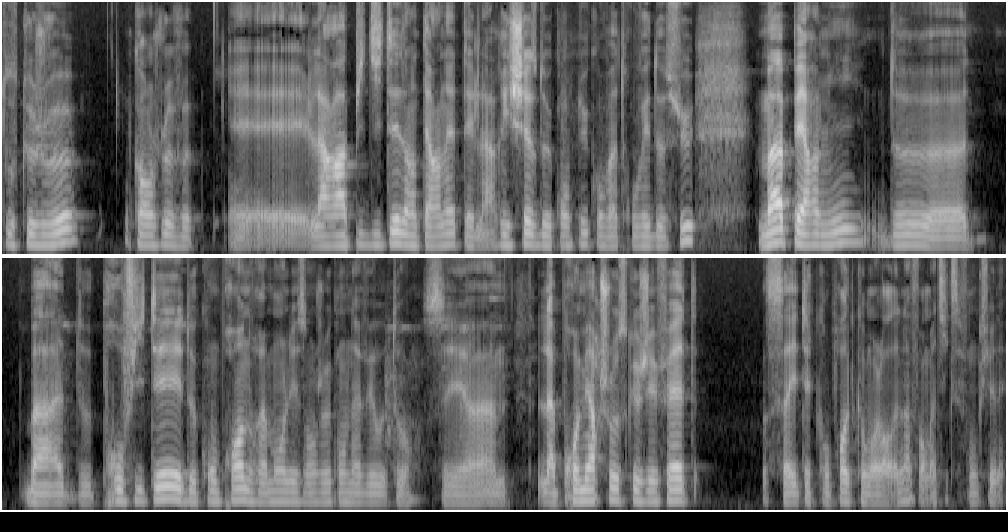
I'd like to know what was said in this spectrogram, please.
tout ce que je veux quand je le veux. Et la rapidité d'Internet et la richesse de contenu qu'on va trouver dessus m'a permis de, bah, de profiter et de comprendre vraiment les enjeux qu'on avait autour. C'est euh, la première chose que j'ai faite, ça a été de comprendre comment l'informatique ça fonctionnait.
